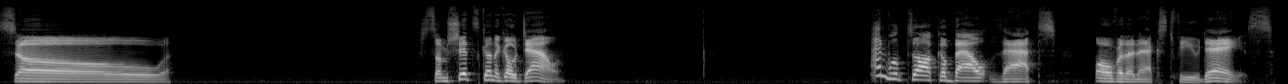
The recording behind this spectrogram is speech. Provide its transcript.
So. Some shit's gonna go down. And we'll talk about that over the next few days.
